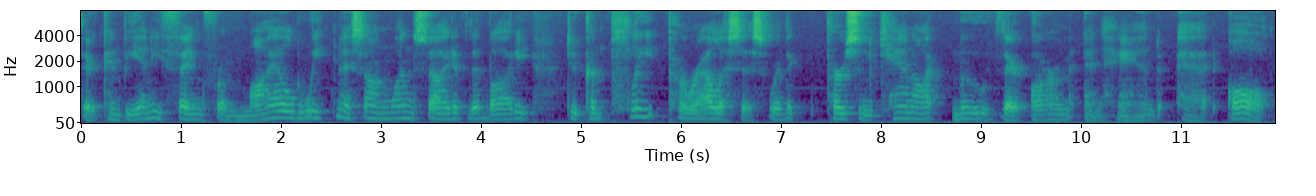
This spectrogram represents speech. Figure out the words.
There can be anything from mild weakness on one side of the body to complete paralysis where the person cannot move their arm and hand at all.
